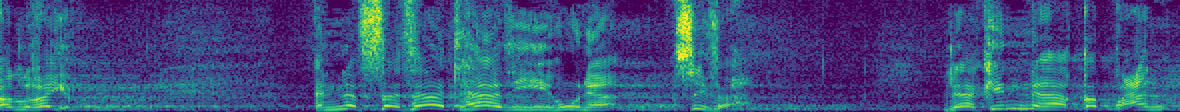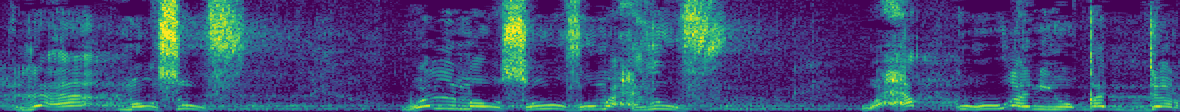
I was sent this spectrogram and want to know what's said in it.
الغير. النفاثات هذه هنا صفة لكنها قطعا لها موصوف والموصوف محذوف وحقه أن يقدر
